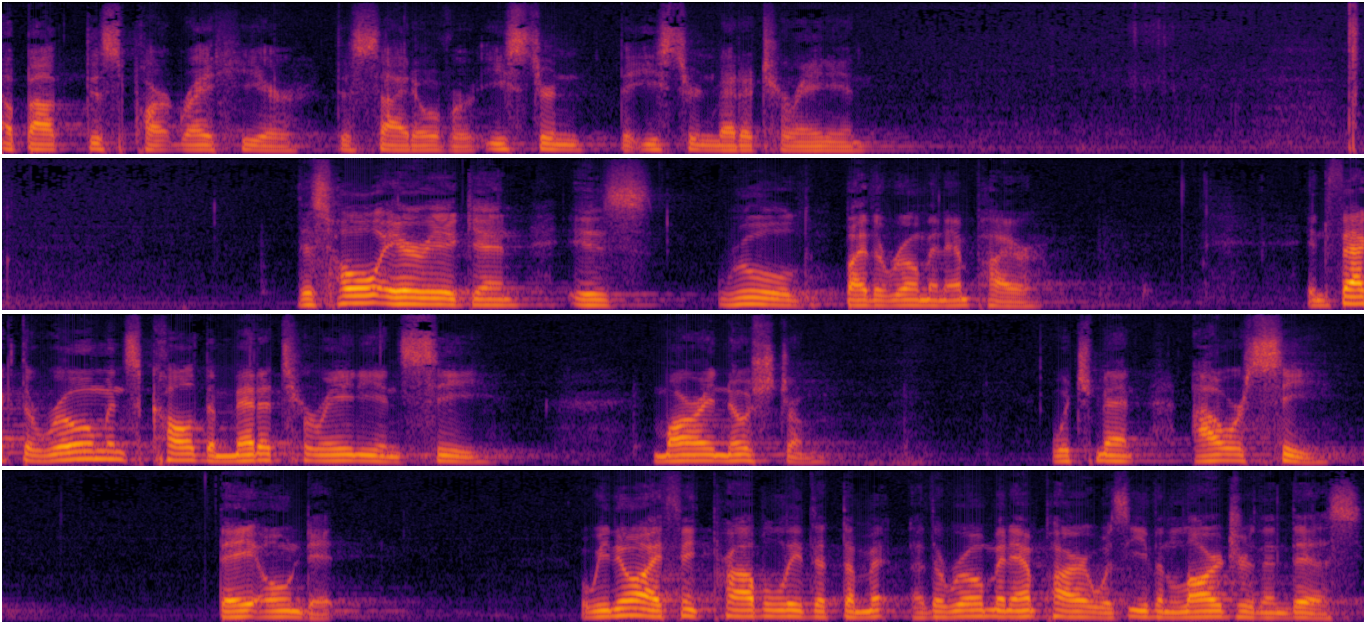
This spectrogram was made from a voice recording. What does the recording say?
about this part right here, this side over, eastern, the eastern Mediterranean. This whole area, again, is ruled by the Roman Empire. In fact, the Romans called the Mediterranean Sea Mare Nostrum, which meant our sea. They owned it. We know, I think, probably that the, the Roman Empire was even larger than this,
